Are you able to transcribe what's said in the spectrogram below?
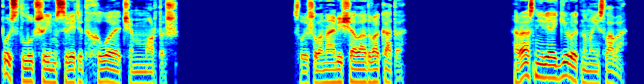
Пусть лучше им светит Хлоя, чем Морташ. Слышал, она обещала адвоката. Раз не реагирует на мои слова.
